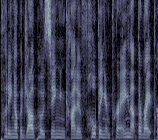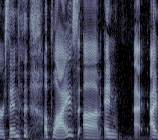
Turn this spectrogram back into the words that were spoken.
putting up a job posting and kind of hoping and praying that the right person applies. Um, and I, I,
